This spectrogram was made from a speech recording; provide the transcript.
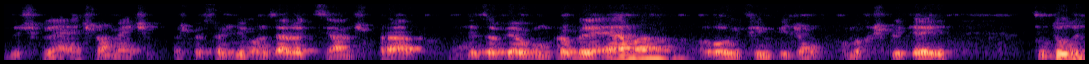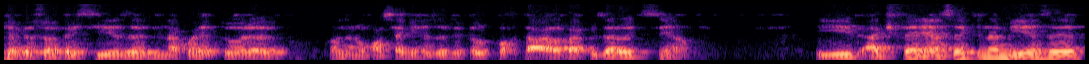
dos clientes. Normalmente, as pessoas ligam no 0800 para resolver algum problema, ou, enfim, pedir um, como eu expliquei, assim, tudo que a pessoa precisa na corretora, quando não consegue resolver pelo portal, ela vai para o 0800. E a diferença é que na mesa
